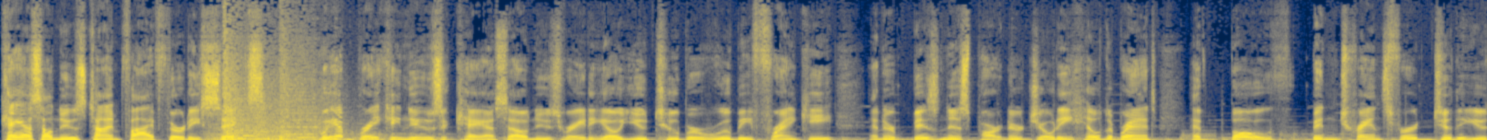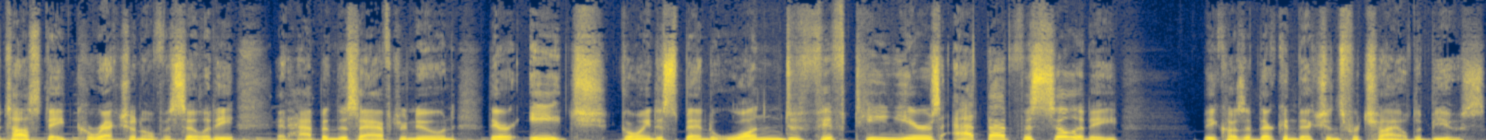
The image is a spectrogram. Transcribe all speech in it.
KSL News Time 536. We have breaking news at KSL News Radio. YouTuber Ruby Franke and her business partner Jodi Hildebrandt have both been transferred to the Utah State Correctional Facility. It happened this afternoon. They're each going to spend 1 to 15 years at that facility because of their convictions for child abuse.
